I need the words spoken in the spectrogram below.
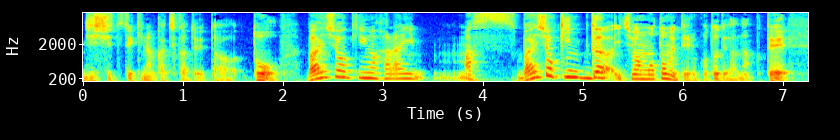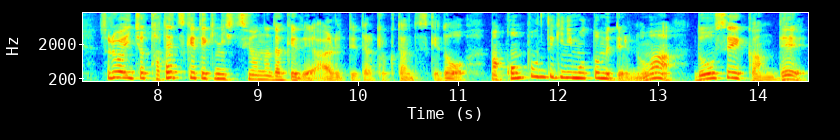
実質的な勝ちかというと賠償金を払います賠償金が一番求めていることではなくてそれは一応立て付け的に必要なだけであるって言ったら極端ですけど、まあ、根本的に求めてるのは同性間で、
